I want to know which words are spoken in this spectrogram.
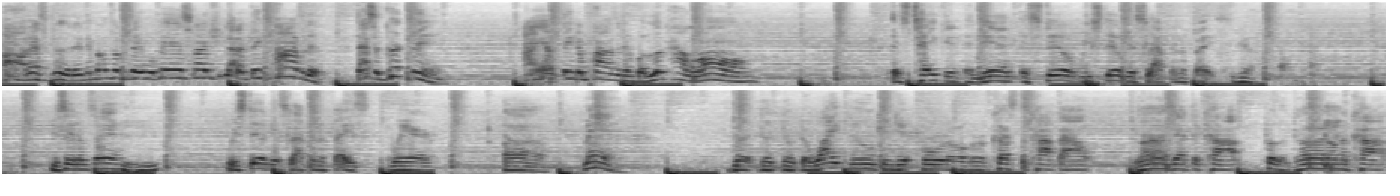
oh, that's good. And then motherfuckers say, well, man, Snipes, you got to think positive. That's a good thing. I am thinking positive, but look how long it's taken, and then it's still we still get slapped in the face. Yeah. You see what I'm saying? We still get slapped in the face. Where, uh, man, the, the the the white dude can get pulled over, cuss the cop out, lunge at the cop, pull a gun on the cop,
